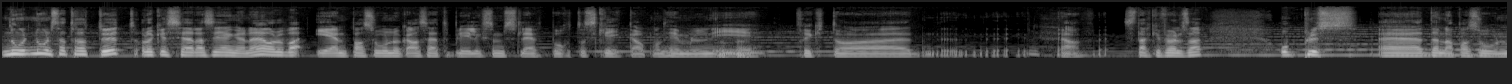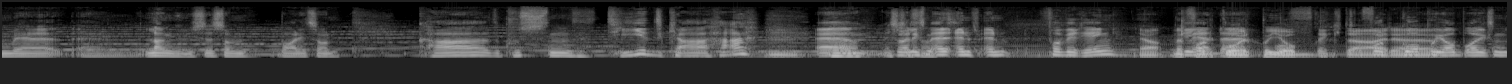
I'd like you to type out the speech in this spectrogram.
Noen, noen ser trøtte ut, og dere ser disse gjengene, og det var én person dere har sett bli liksom slept bort og skrike opp mot himmelen i frykt og eh, ja, sterke følelser. Og pluss eh, denne personen ved eh, langhuset som var litt sånn Hva Hvordan tid? Hva Hæ? Mm. Eh, Ja, så liksom en, en, en forvirring. Ja, men glede folk går på og jobb, frykt. det Folk går på er jobb, og liksom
